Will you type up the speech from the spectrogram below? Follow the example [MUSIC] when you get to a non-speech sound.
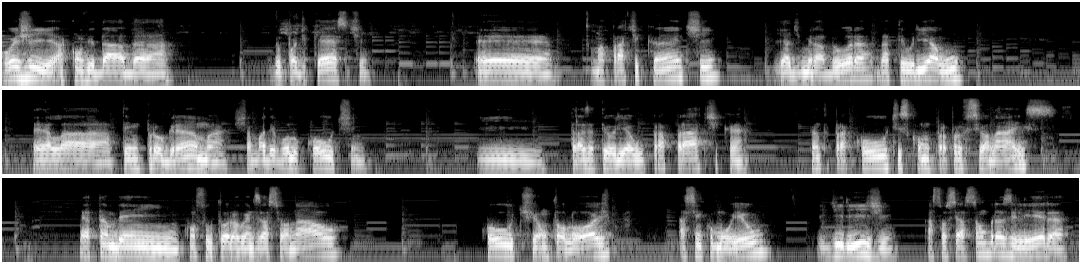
Hoje a convidada do podcast é uma praticante e admiradora da teoria U. Ela tem um programa chamado Evolu Coaching que traz a teoria U para a prática, tanto para coaches como para profissionais. É também consultor organizacional, coach ontológico, assim como eu, e dirige a Associação Brasileira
